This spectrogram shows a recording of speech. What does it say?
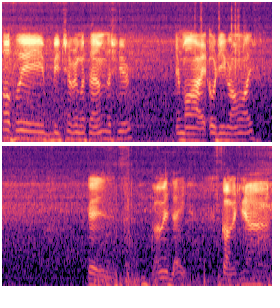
Hopefully be tripping with them this year in my OG Grom life. Because Grom is life. Grom is love.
